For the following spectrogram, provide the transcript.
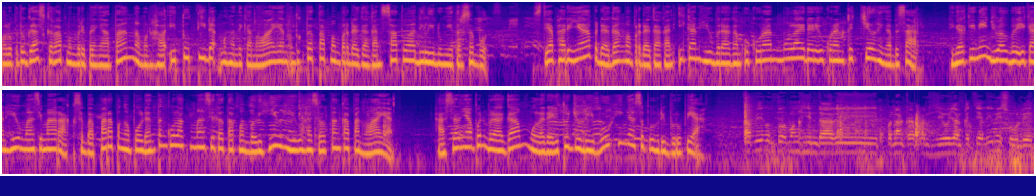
Walau petugas kerap memberi peringatan, namun hal itu tidak menghentikan nelayan untuk tetap memperdagangkan satwa dilindungi tersebut. Setiap harinya, pedagang memperdagangkan ikan hiu beragam ukuran mulai dari ukuran kecil hingga besar. Hingga kini jual beli ikan hiu masih marak sebab para pengepul dan tengkulak masih tetap membeli hiu-hiu hasil tangkapan nelayan. Hasilnya pun beragam mulai dari Rp7.000 hingga Rp10.000 rupiah. Tapi untuk menghindari penangkapan hiu yang kecil ini sulit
